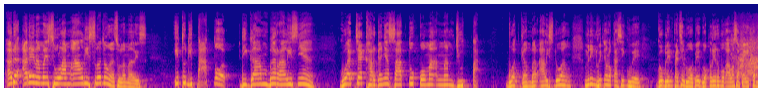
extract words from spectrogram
Ada ada yang namanya sulam alis lo tau gak sulam alis? Itu ditato, digambar alisnya. Gue cek harganya 1,6 juta buat gambar alis doang. Mending duitnya lo kasih gue. Gue beliin pensil 2B, gue clear muka lo sampai hitam.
